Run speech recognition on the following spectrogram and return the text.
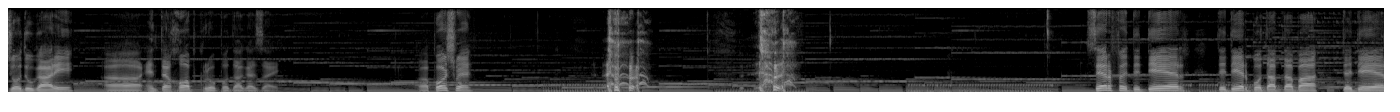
جادوګاري انتخاب کړو په دغه ځای پوه شوې صرف د دیر د دیر په دبدبه د دیر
